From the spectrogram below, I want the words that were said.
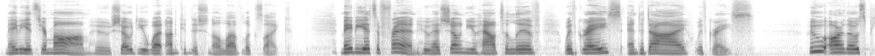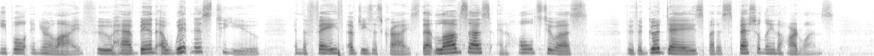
Maybe it's your mom who showed you what unconditional love looks like. Maybe it's a friend who has shown you how to live with grace and to die with grace. Who are those people in your life who have been a witness to you in the faith of Jesus Christ that loves us and holds to us through the good days, but especially the hard ones?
